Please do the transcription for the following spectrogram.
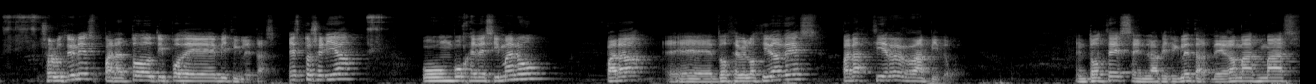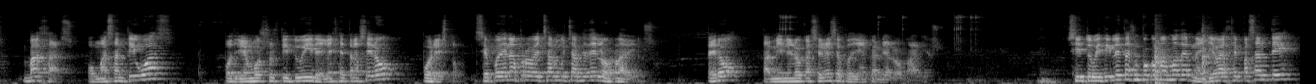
soluciones para todo tipo de bicicletas. Esto sería un buje de Shimano para 12 eh, velocidades para cierre rápido. Entonces, en las bicicletas de gamas más bajas o más antiguas, podríamos sustituir el eje trasero por esto. Se pueden aprovechar muchas veces los radios, pero también en ocasiones se podrían cambiar los radios. Si tu bicicleta es un poco más moderna y lleva eje pasante,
